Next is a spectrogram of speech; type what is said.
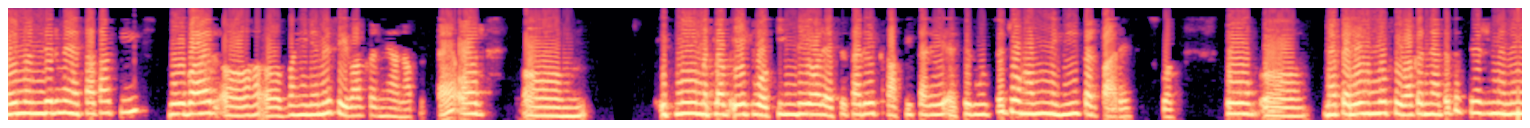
मेरे मंदिर में ऐसा था कि दो बार महीने में सेवा करने आना पड़ता है और इतने मतलब एक वर्किंग डे और ऐसे सारे काफ़ी सारे ऐसे रूल्स थे जो हम नहीं कर पा रहे उस वक्त। तो मैं पहले हम लोग सेवा करने आते तो फिर मैंने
